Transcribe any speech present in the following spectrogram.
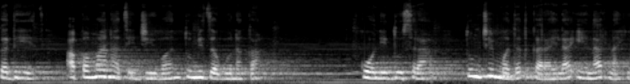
कधीच अपमानाचे जीवन तुम्ही जगू नका. कोणी दुसरा तुमची मदत करायला येणार नाही.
